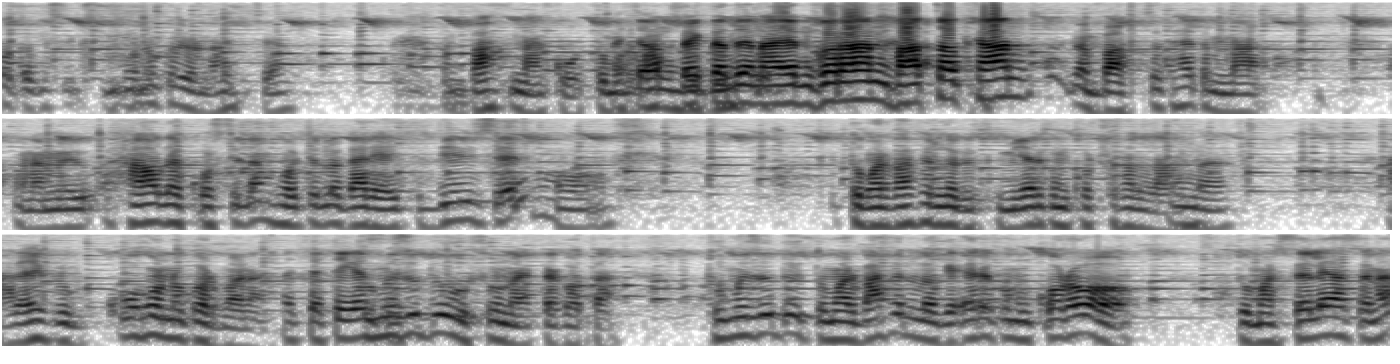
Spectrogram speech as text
কত কিছু মনে করো না। আচ্ছা। বাপ না কো তোমার আচ্ছা, ব্যাগটা দেন আয়ন করান টাত খান। বাচ্চা থাকতাম না। মানে আমি খাওয়া দাওয়া করছিলাম হোটেলে গাড়ি আইতে দিয়ে দিছে তোমার বাপের লোক তুমি এরকম করতে পারলাম না। আর এরকম কখনো করবা না। আচ্ছা ঠিক তুমি আছে যদি শোনো একটা কথা তুমি যদি তোমার বাপের লগে এরকম করো তোমার ছেলে আছে না?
